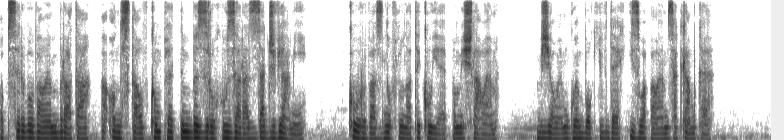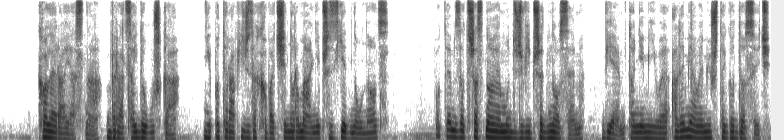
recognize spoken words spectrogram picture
Obserwowałem brata, a on stał w kompletnym bezruchu zaraz za drzwiami. Kurwa, znów lunatykuje, pomyślałem. Wziąłem głęboki wdech i złapałem za klamkę. Cholera jasna, wracaj do łóżka. Nie potrafisz zachować się normalnie przez jedną noc? Potem zatrzasnąłem mu drzwi przed nosem. Wiem, to niemiłe, ale miałem już tego dosyć.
